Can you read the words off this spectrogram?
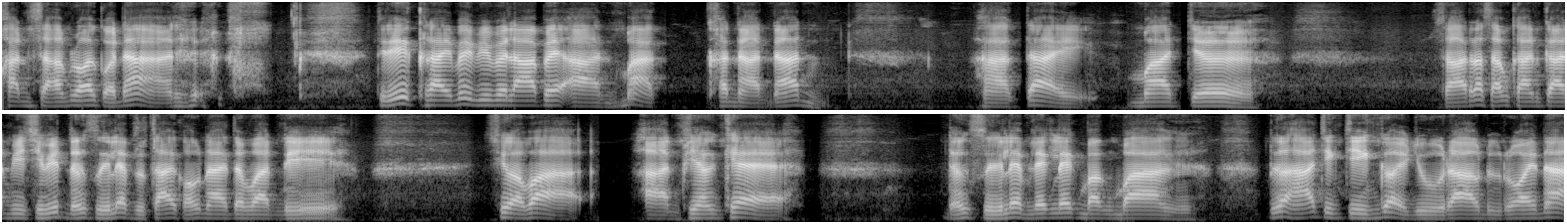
พันสามร้อยกว่าหน้า ทีนี้ใครไม่มีเวลาไปอ่านมากขนาดนั้น หากได้มาเจอ สาระสำคัญการมีชีวิตหนังสือเล่มสุดท้ายของนายตะวันนี้ เชื่อว่าอ่านเพียงแค่ หนังสือเล่มเล็ก ๆ บางๆ เนื้อหาจริง ๆ ก็อยู่ราวหนึ่งร้อยหน้า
